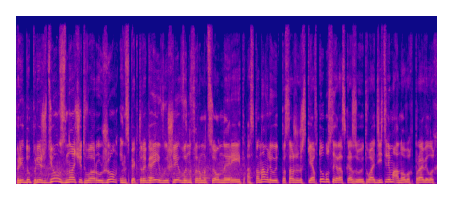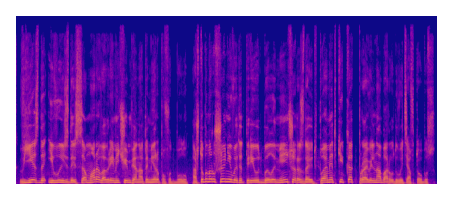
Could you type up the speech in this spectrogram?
Предупрежден, значит вооружен. Инспекторы ГАИ вышли в информационный рейд. Останавливают пассажирские автобусы и рассказывают водителям о новых правилах въезда и выезда из Самары во время чемпионата мира по футболу. А чтобы нарушений в этот период было меньше, раздают памятки, как правильно оборудовать автобус.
